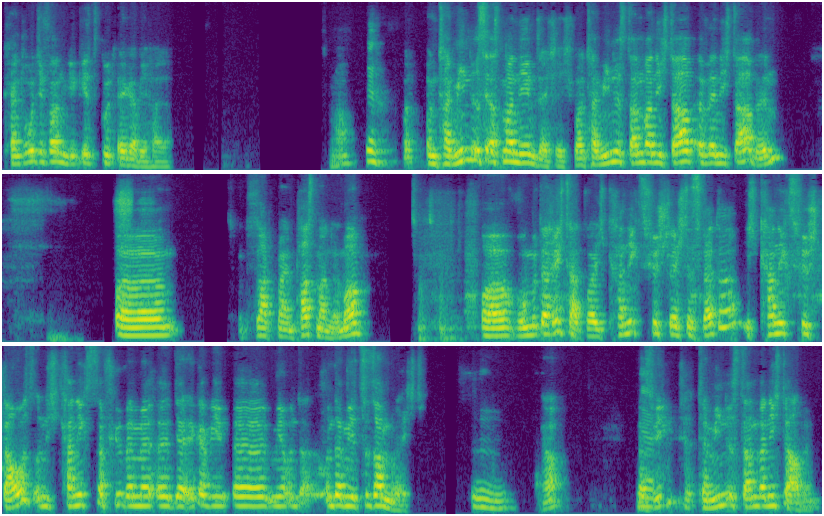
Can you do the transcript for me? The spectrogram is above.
kein Tod gefahren, mir geht es gut, LKW heil. Ja. Ja. Und Termin ist erstmal nebensächlich, weil Termin ist dann, wann ich da, wenn ich da bin. Ähm, sagt mein Passmann immer, äh, womit er recht hat, weil ich kann nichts für schlechtes Wetter, ich kann nichts für Staus und ich kann nichts dafür, wenn mir, äh, der LKW äh, mir unter, unter, mir zusammenbricht. Mhm. Ja? Deswegen, ja. Termin ist dann, wenn ich da bin.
